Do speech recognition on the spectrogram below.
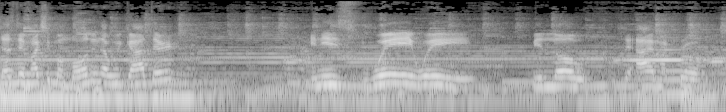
That's the maximum volume that we got there. And it's way, way below the iMac Pro.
